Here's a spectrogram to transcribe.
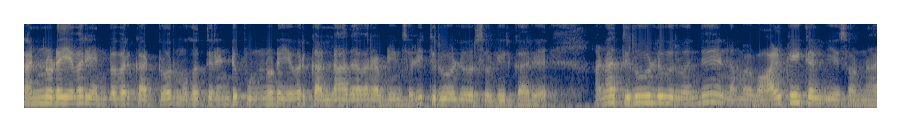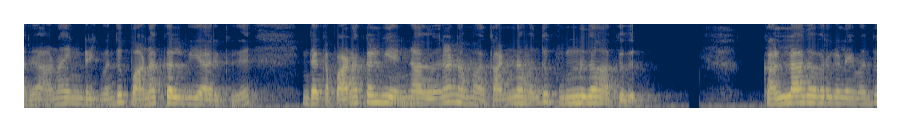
கண்ணுடையவர் என்பவர் கற்றோர் முகத்திரண்டு புண்ணுடையவர் கல்லாதவர் அப்படின்னு சொல்லி திருவள்ளுவர் சொல்லியிருக்காரு. ஆனால் திருவள்ளுவர் வந்து நம்ம வாழ்க்கை கல்வியை சொன்னார். ஆனால் இன்றைக்கு வந்து பணக்கல்வியாக இருக்குது இந்த க பணக்கல்வி என்ன ஆகுதுன்னா நம்ம கண்ணை வந்து புண்ணு தான் ஆக்குது. கல்லாதவர்களை வந்து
